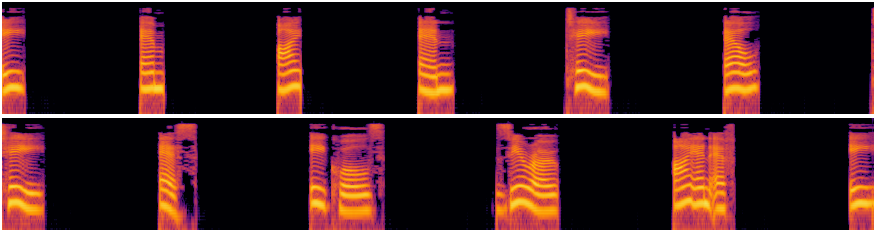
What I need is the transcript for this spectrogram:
E M I N T L T S equals zero INF E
